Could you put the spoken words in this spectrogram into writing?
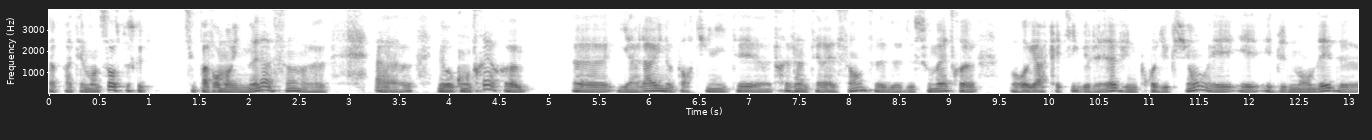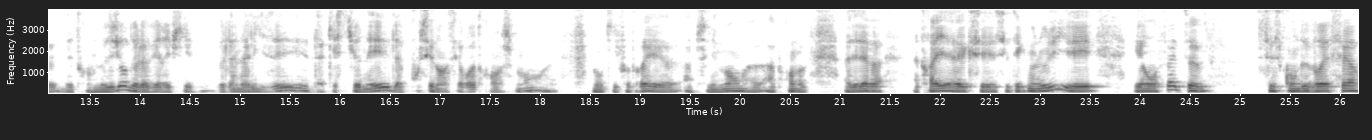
n'a pas tellement de sens parce que c'est pas vraiment une menace, hein, euh, euh, mais au contraire, euh, il y a là une opportunité très intéressante de, soumettre au regard critique de l'élève une production et, de lui demander d'être en mesure de la vérifier, de, l'analyser, de la questionner, de la pousser dans ses retranchements. Donc il faudrait absolument apprendre à l'élève à, travailler avec ces, technologies. Et, et, en fait, c'est ce qu'on devrait faire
